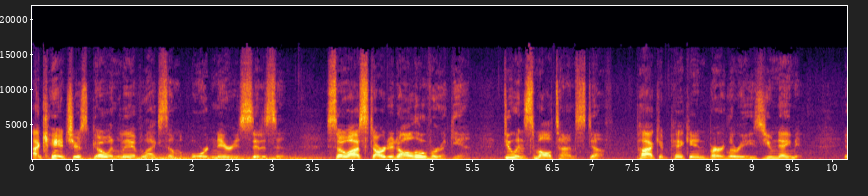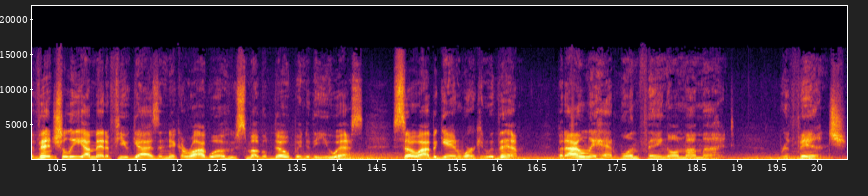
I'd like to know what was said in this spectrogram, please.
I can't just go and live like some ordinary citizen. So I started all over again, doing small time stuff pocket picking, burglaries, you name it. Eventually, I met a few guys in Nicaragua who smuggled dope into the US, so I began working with them. But I only had one thing on my mind revenge.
